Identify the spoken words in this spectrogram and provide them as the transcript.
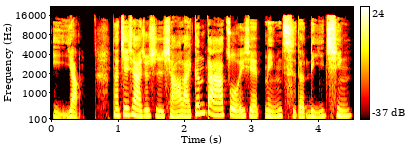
一样。那接下来就是想要来跟大家做一些名词的厘清。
